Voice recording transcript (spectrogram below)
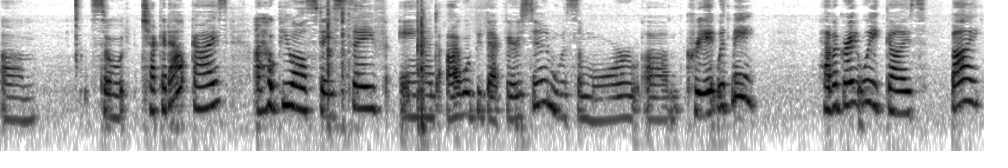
Um, so check it out guys. I hope you all stay safe and I will be back very soon with some more um, Create With Me. Have a great week, guys. Bye.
